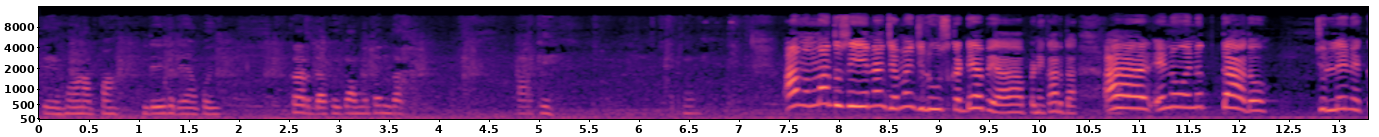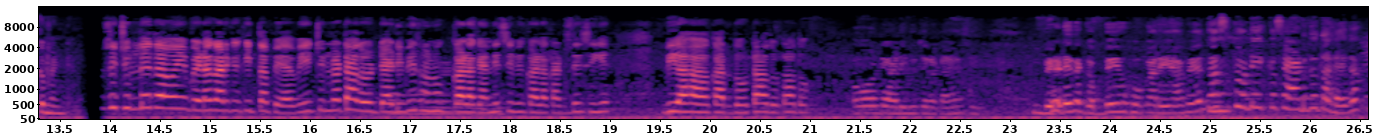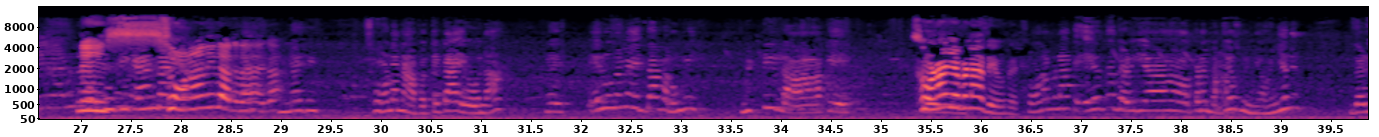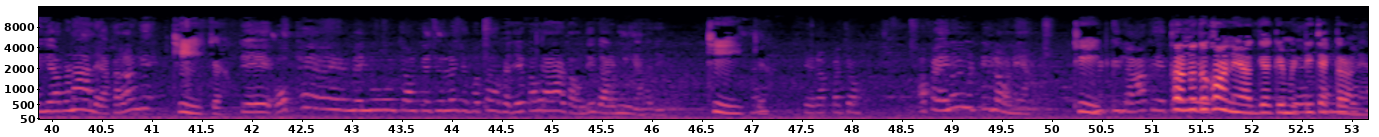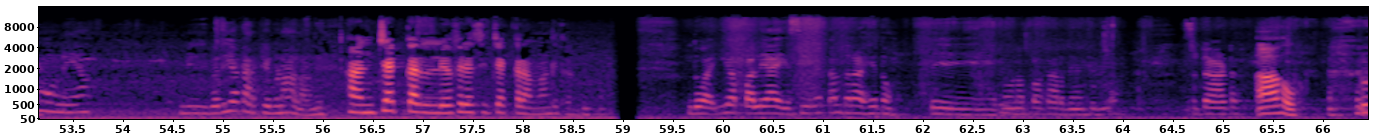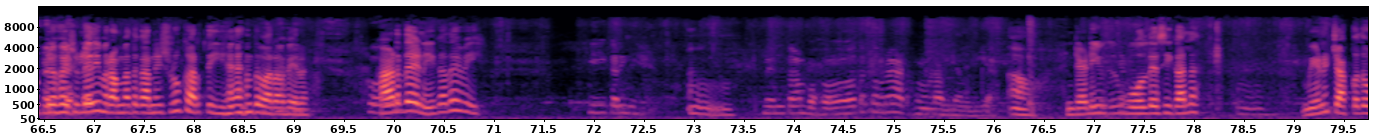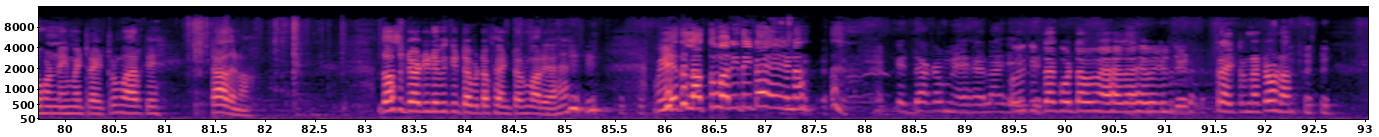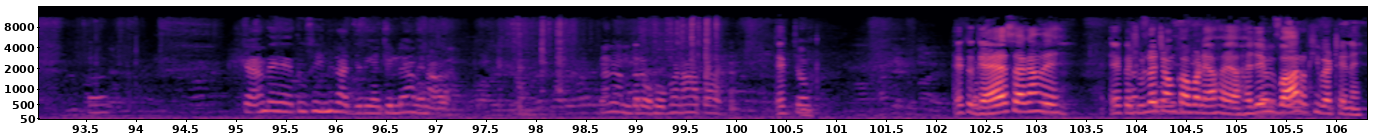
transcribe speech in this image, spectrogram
ਤੇ ਹੁਣ ਆਪਾਂ ਦੇਖਦੇ ਆ ਕੋਈ ਘਰ ਦਾ ਕੋਈ ਕੰਮ ਧੰਦਾ। ਆ ਕੇ। ਆ ਮੰਮਾ ਤੁਸੀਂ ਇਹ ਨਾ ਜਮਾ ਜਲੂਸ ਕੱਢਿਆ ਪਿਆ ਆਪਣੇ ਘਰ ਦਾ। ਆ ਇਹਨੂੰ ਇਹਨੂੰ ਢਾ ਦਿਓ ਚੁੱਲ੍ਹੇ ਨੂੰ ਇੱਕ ਮਿੰਟ। ਤੁਸੀਂ ਚੁੱਲ੍ਹੇ ਦਾ ਉਹੀ ਬੇੜਾ ਕਰਕੇ ਕੀਤਾ ਪਿਆ ਵੀ ਇਹ ਚੁੱਲ੍ਹਾ ਢਾ ਦਿਓ ਡੈਡੀ ਵੀ ਤੁਹਾਨੂੰ ਗਾਲਾਂ ਕਹਿੰਦੇ ਸੀ ਵੀ ਗਾਲਾਂ ਕੱਢਦੇ ਸੀਗੇ। ਵੀ ਆਹ ਕਰ ਦਿਓ ਢਾ ਦਿਓ ਢਾ ਦਿਓ ਉਹ ਡੈਡੀ ਵੀ ਤੇਰਾ ਕਹੇ ਸੀ ਵਿਹੜੇ ਤੇ ਗੱਬੇ ਉਹ ਕਰੇ ਆ। ਫੇਰ ਦੱਸ ਤੁਹਾਡੇ ਇੱਕ ਸਾਈਡ ਤੇ ਤਾਂ ਹੈਗਾ। ਨਹੀਂ ਕਹਿੰਦਾ ਸੋਹਣਾ ਨਹੀਂ ਲੱਗਦਾ ਹੈਗਾ। ਨਹੀਂ ਸੋਹਣਾ ਨਾ ਪੁੱਤ ਢਾਇਓ ਨਾ। ਇਹ- ਇਹਨੂੰ ਨਾ ਮੈਂ ਇਦਾਂ ਕਰੂੰਗੀ। ਮਿੱਟੀ ਲਾ ਕੇ ਸੋਹਣਾ ਜਿਹਾ ਬਣਾ ਦਿਓ ਫਿਰ। ਸੋਹਣਾ ਬਣਾ ਕੇ ਇਹ ਤਾਂ ਦਲੀਆ ਆਪਣੇ ਮੱਝਾਂ ਸੂਈਆਂ ਹੋਈਆਂ ਨੇ। ਦਲੀਆ ਬਣਾ ਲਿਆ ਕਰਾਂਗੇ। ਠੀਕ ਹੈ। ਤੇ ਉੱਥੇ ਮੈਨੂੰ ਚੌਂਕੇ ਚੁੱਲ੍ਹੇ 'ਚ ਪਤਾ ਹਜੇ ਘਬਰਾਹਟ ਆਉਂਦੀ ਗਰਮੀ ਆ ਹਜੇ। ਠੀਕ ਹੈ। ਫਿਰ ਆਪਾਂ ਚੌਂ ਆਪਾਂ ਇਹਨੂੰ ਵੀ ਮਿੱਟੀ ਲਾਉਨੇ ਆ ਠੀਕ। ਮਿੱਟੀ ਲਾ ਕੇ ਤੁਹਾਨੂੰ ਦਿਖਾਉਣੇ ਆ ਅੱਗੇ ਅੱਗੇ ਮਿੱਟੀ ਚੈੱਕ ਕਰਾਉਣੇ ਆ ਦਿਖਾਉਣੇ ਆ ਵੀ ਵਧੀਆ ਕਰਕੇ ਬਣਾ ਲਾਂਗੇ। ਹਾਂ ਚੈੱਕ ਕਰ ਲਿਓ ਫਿਰ ਅਸੀਂ ਚੈੱਕ ਕਰਾਵਾਂਗੇ ਤੁਹਾਨੂੰ। ਦਵਾਈ ਆਪਾਂ ਲਿਆਏ ਸੀ ਕੱਲ ਦਰਾਹੇ ਤੋਂ। ਤੇ ਹੁਣ ਆਪਾਂ ਕਰਦੇ ਹਾਂ ਚੁੱਲ੍ਹਾ। ਸਟਾਰਟ ਆਹੋ ਟੁੱਟੇ ਹੋਏ ਚੁੱਲ੍ਹੇ ਦੀ ਮੁਰੰਮਤ ਕਰਨੀ ਸ਼ੁਰੂ ਕਰਤੀ ਹੈ ਦੁਬਾਰਾ ਫਿਰ। ਹਟਦੇ ਨਹੀਂ ਕਦੇ ਵੀ। ਕੀ ਕਰੀਏ? ਮੈਨੂੰ ਤਾਂ ਬਹੁਤ ਘਬਰਾਹਟ ਹੋਣ ਲੱਗ ਜਾਂਦੀ ਆ। ਆਹੋ ਡੈਡੀ ਬੋਲਦੇ ਸੀ ਕੱਲ ਇਹਨੂੰ ਚੱਕ ਦੋ ਹੁਣ ਨਹੀਂ ਮੈਂ ਟਰੈਕਟਰ ਮਾਰ ਕੇ ਢਾ ਦੇਣਾ। ਦੱਸ ਡੈਡੀ ਨੇ ਵੀ ਕਿੱਡਾ ਵੱਡਾ ਫੈਂਟਰ ਮਾਰਿਆ ਹੈ। ਵੀ ਇਹ ਤਾਂ ਲੱਤ ਮਾਰੀ ਤੇ ਢਾਇਆ ਜਾਣਾ ਕਿੱਡਾ ਕ ਮਹਿਲ ਆ ਉਹ ਵੀ ਕਿੱਡਾ ਗੋਡਾ ਮੈਂ ਦਾ ਇਹ ਜਿਹੜਾ ਟਰੈਕਟਰ ਨਾਲ ਢਾਉਣਾ ਕਹਿੰਦੇ ਤੁਸੀਂ ਨਹੀਂ ਰੱਜਦੀਆਂ ਚੁੱਲ੍ਹਿਆਂ ਦੇ ਨਾਲ। ਕਹਿੰਦੇ ਅੰਦਰ ਉਹ ਬਣਾਤਾ ਇੱਕ ਇੱਕ ਗੈਸ ਆ ਕਹਿੰਦੇ ਇੱਕ ਚੁੱਲ੍ਹਾ ਚੌਂਕਾ ਬਣਿਆ ਹੋਇਆ ਹਜੇ ਵੀ ਬਾਹਰ ਰੱਖੀ ਬੈਠੇ ਨੇ।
